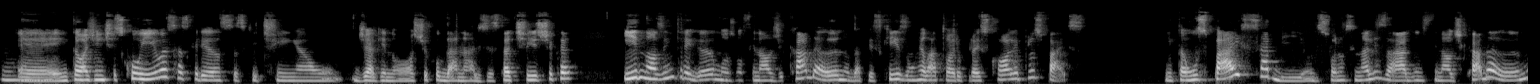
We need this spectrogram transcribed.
Uhum. É, então, a gente excluiu essas crianças que tinham diagnóstico da análise estatística e nós entregamos, no final de cada ano da pesquisa, um relatório para a escola e para os pais. Então, os pais sabiam, eles foram sinalizados no final de cada ano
